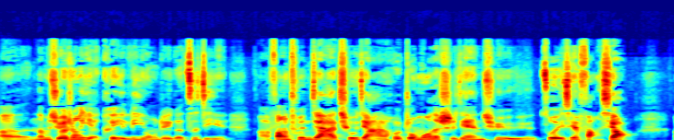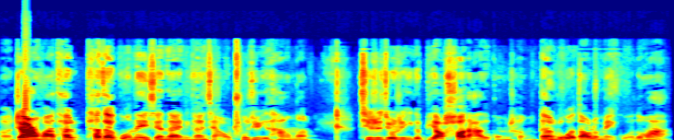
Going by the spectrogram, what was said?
呃，那么学生也可以利用这个自己啊放春假、秋假或周末的时间去做一些访校。啊，这样的话，他他在国内现在你看想要出去一趟呢，其实就是一个比较浩大的工程。但如果到了美国的话，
